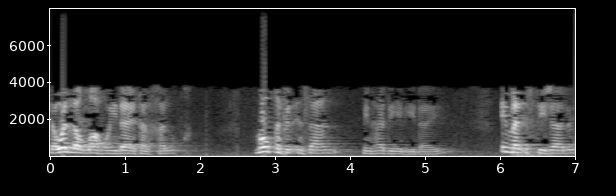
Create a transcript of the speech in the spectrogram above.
تولى الله هداية الخلق موقف الإنسان من هذه الهداية إما الاستجابة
